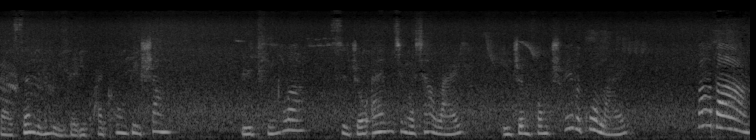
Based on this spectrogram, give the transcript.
在森林里的一块空地上，雨停了，四周安静了下来，一阵风吹了过来。爸爸，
